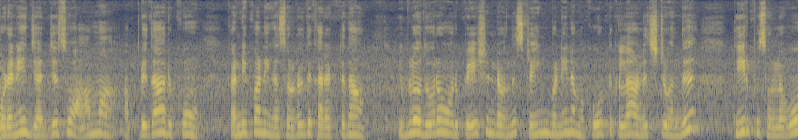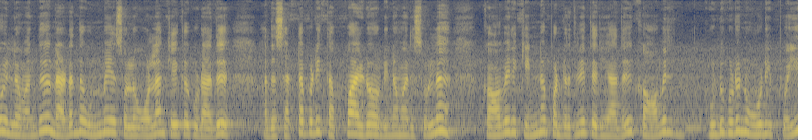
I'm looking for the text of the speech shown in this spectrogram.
உடனே ஜட்ஜஸும் ஆமாம் அப்படி தான் இருக்கும். கண்டிப்பாக நீங்கள் சொல்கிறது கரெக்டு தான். இவ்வளோ தூரம் ஒரு பேஷண்ட்டை வந்து ஸ்ட்ரெயின் பண்ணி நம்ம கோர்ட்டுக்கெல்லாம் அழைச்சிட்டு வந்து தீர்ப்பு சொல்லவோ இல்லை வந்து நடந்த உண்மையை சொல்லவோலாம் கேட்கக்கூடாது. அது சட்டப்படி தப்பாயிடும் அப்படின்ன மாதிரி சொல்ல காவேரிக்கு என்ன பண்ணுறதுனே தெரியாது. காவேரி குடுகுடுன்னு ஓடி போய்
